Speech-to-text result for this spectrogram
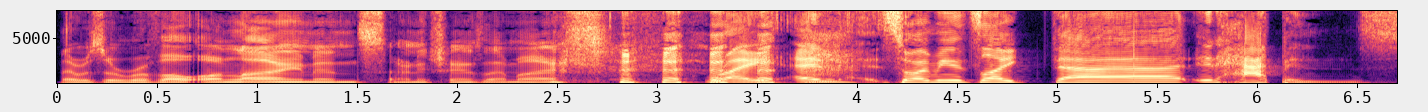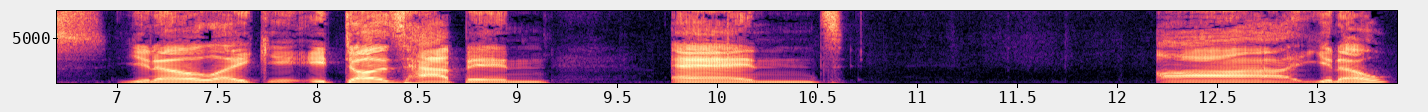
there was a revolt online and Sony changed their mind. right. And so, I mean, it's like that, it happens, you know, like it, it does happen. And, uh, you know,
